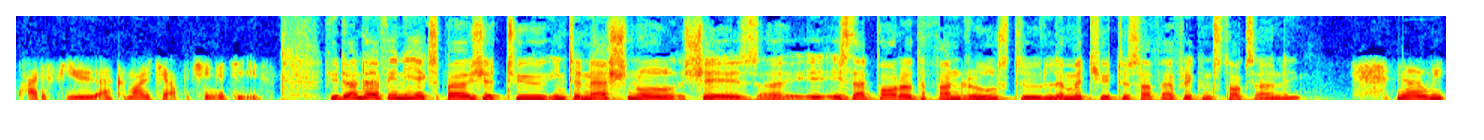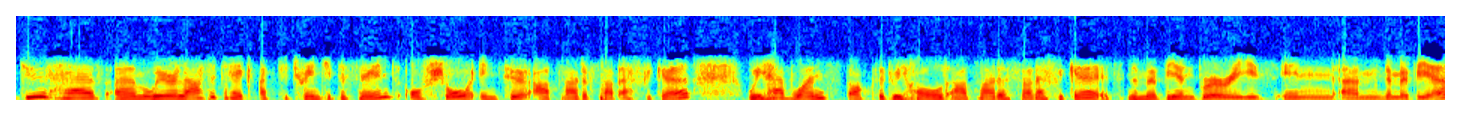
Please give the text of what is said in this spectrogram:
quite a few uh, commodity opportunities. You don't have any exposure to international shares. Uh, is that part of the fund rules to limit you to South African stocks only? No, we do have, um, we're allowed to take up to 20% offshore into outside of South Africa. We have one stock that we hold outside of South Africa. It's Namibian breweries in um, Namibia.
